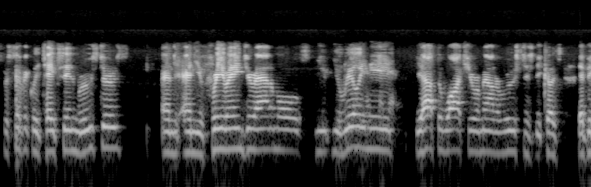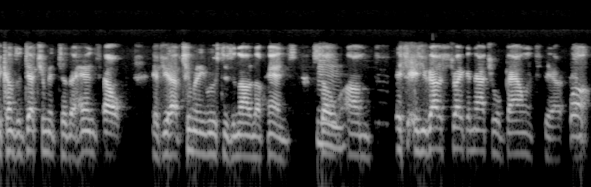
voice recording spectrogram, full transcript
specifically takes in roosters, and and you free range your animals, you you really need you have to watch your amount of roosters because it becomes a detriment to the hen's health if you have too many roosters and not enough hens. So Mm. um, it's you got to strike a natural balance there. Well,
